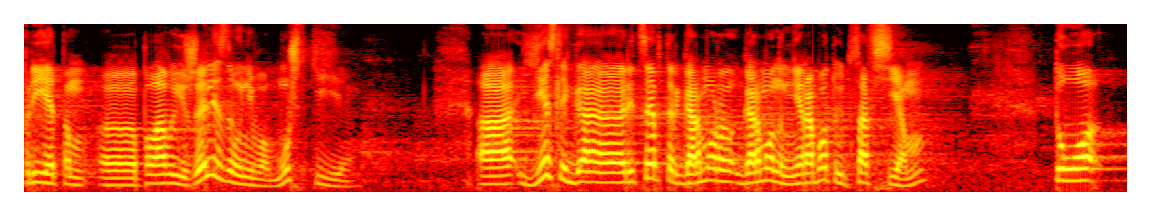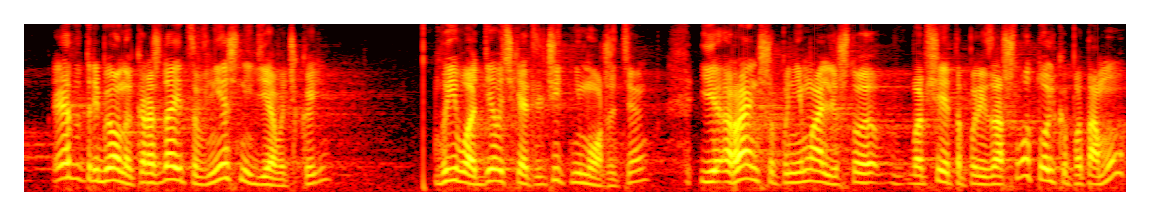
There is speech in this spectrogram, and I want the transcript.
при этом э, половые железы у него мужские. Э, если рецепторы гормонам не работают совсем, то этот ребенок рождается внешней девочкой, вы его от девочки отличить не можете. И раньше понимали, что вообще это произошло только потому,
